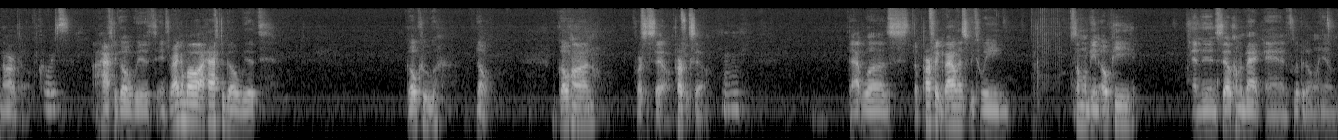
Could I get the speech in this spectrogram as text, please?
Naruto. of course. I have to go with in Dragon Ball. I have to go with Goku. No, Gohan versus Cell. Perfect Cell. Mhm. That was the perfect balance between someone being OP and then Cell coming back and flip it on him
